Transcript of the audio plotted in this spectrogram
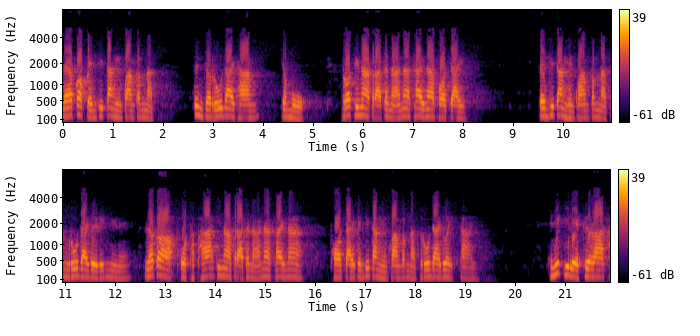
แล้วก็เป็นที่ตั้งแห่งความกำหนัด ซึ่งจะรู้ได้ทางจมูกรสที่น่าปรารถนาน่าใคร่น่าพอใจ เป็นที่ตั้งแห่งความกำหนัดซึ่งรู้ได้โดยริ้นนี่นะแล้วก็โพธพะที่น่าปรารถนาน่าใคร่น่าพอใจเป็นที่ตั้งแห่งความกำหนัดรู้ได้ด้วยกาย ทีนี้กิเลสคือราค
